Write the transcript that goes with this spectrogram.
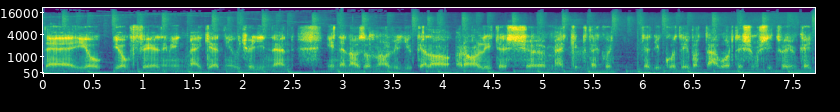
de jobb, jobb félni, mint megjegyni, úgyhogy innen, innen azonnal vigyük el a rallit, és megkértek, hogy tegyük odébb a tábort, és most itt vagyunk egy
